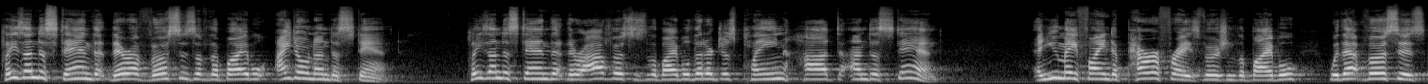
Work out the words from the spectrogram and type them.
Please understand that there are verses of the Bible I don't understand. Please understand that there are verses of the Bible that are just plain hard to understand. And you may find a paraphrased version of the Bible where that verse is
